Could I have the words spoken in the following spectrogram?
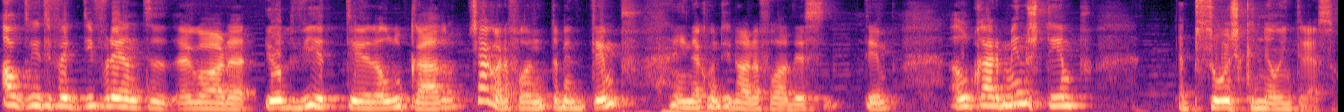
Algo que devia ter feito diferente agora, eu devia ter alocado, já agora falando também de tempo, ainda continuar a falar desse tempo, alocar menos tempo a pessoas que não interessam.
